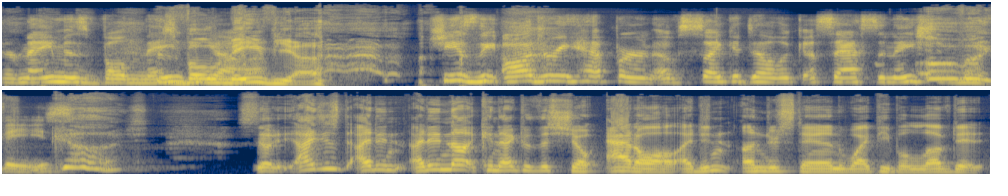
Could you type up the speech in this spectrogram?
her name is Vulnavia. his vulnavia. She is the Audrey Hepburn of psychedelic assassination movies. oh my movies. gosh. So I just I didn't I did not connect with this show at all. I didn't understand why people loved it.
